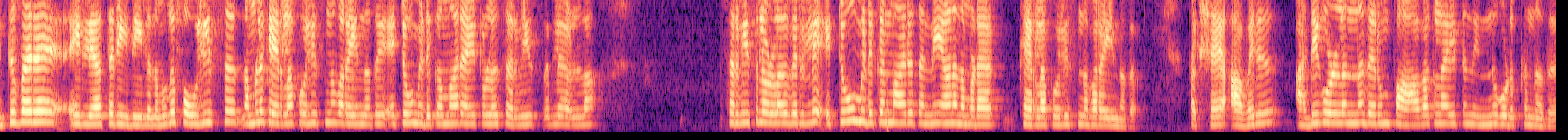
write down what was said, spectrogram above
ഇതുവരെ ഇല്ലാത്ത രീതിയിൽ നമ്മൾ പോലീസ് നമ്മൾ കേരള പോലീസ് എന്ന് പറയുന്നത് ഏറ്റവും മിടുക്കന്മാരായിട്ടുള്ള സർവീസിലുള്ള സർവീസിലുള്ളവരിൽ ഏറ്റവും മിടുക്കന്മാർ തന്നെയാണ് നമ്മുടെ കേരള പോലീസ് എന്ന് പറയുന്നത് പക്ഷേ അവർ അടികൊള്ളുന്ന വെറും പാവകളായിട്ട് നിന്ന് കൊടുക്കുന്നത്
